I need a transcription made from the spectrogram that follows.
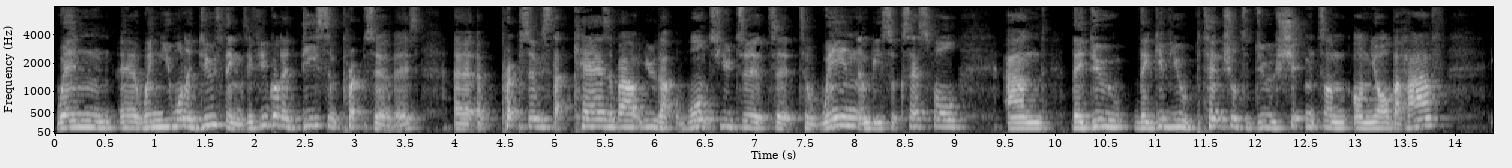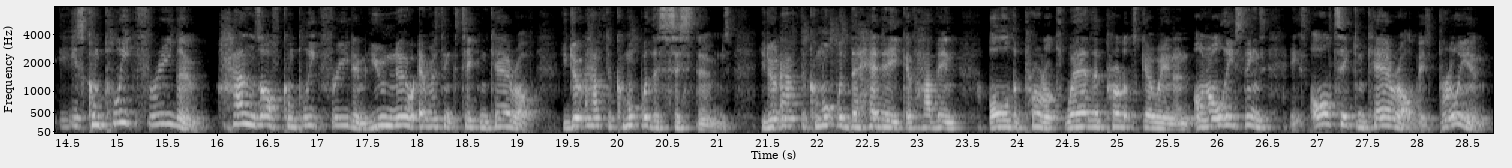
when uh, when you want to do things. If you've got a decent prep service, uh, a prep service that cares about you, that wants you to to to win and be successful, and they do they give you potential to do shipments on on your behalf it's complete freedom, hands off complete freedom. You know everything's taken care of. You don't have to come up with the systems. You don't have to come up with the headache of having all the products, where the products go in and on all these things. It's all taken care of. It's brilliant.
